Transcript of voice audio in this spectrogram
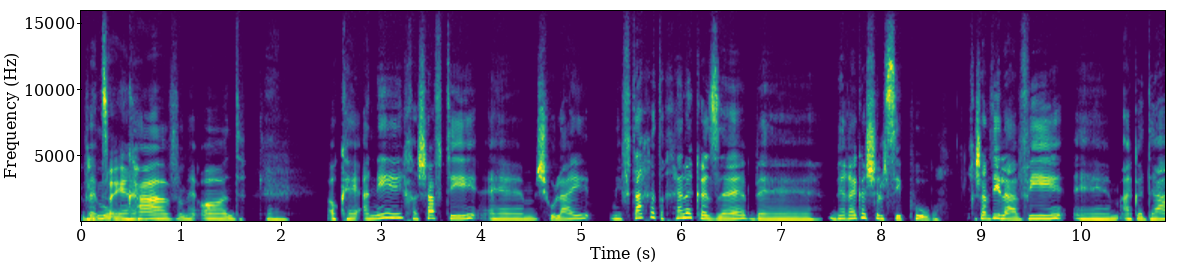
נציין. ומורכב מאוד. כן. אוקיי, אני חשבתי אמ, שאולי נפתח את החלק הזה ב- ברגע של סיפור. חשבתי להביא אמ, אגדה.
